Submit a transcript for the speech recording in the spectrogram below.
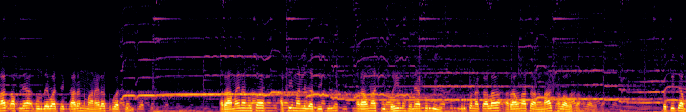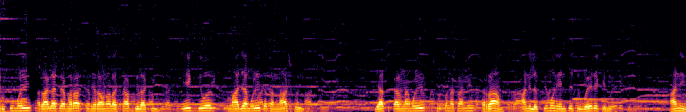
हाच आपल्या दुर्दैवाचे कारण मानायला सुरुवात केली. रामायणानुसार असे मानले जाते की रावणाची बहीण होण्यापूर्वी सुर्पनखाला रावणाचा नाश हवा होता. पतीच्या मृत्यूमुळे रागाच्या भरात तिने रावणाला शाप दिला की एक दिवस माझ्यामुळे त्याचा नाश होईल. याच कारणामुळे सुर्पनखाने राम आणि लक्ष्मण यांच्याशी वैर केले आणि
